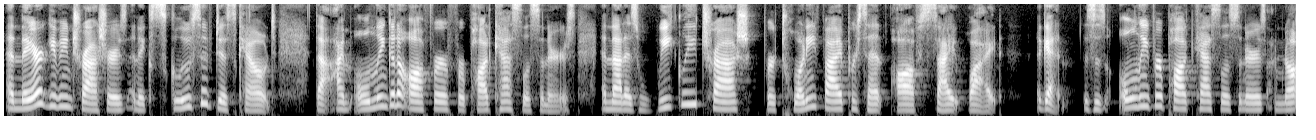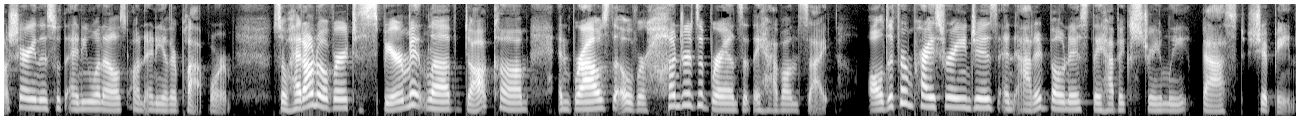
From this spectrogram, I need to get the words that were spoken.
And they are giving Trashers an exclusive discount that I'm only going to offer for podcast listeners, and that is weekly trash for 25% off site wide. Again, this is only for podcast listeners. I'm not sharing this with anyone else on any other platform. So head on over to spearmintlove.com and browse the over hundreds of brands that they have on site all different price ranges and added bonus they have extremely fast shipping.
